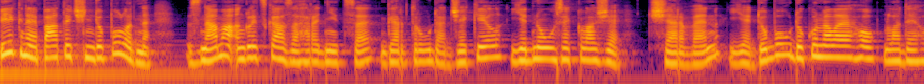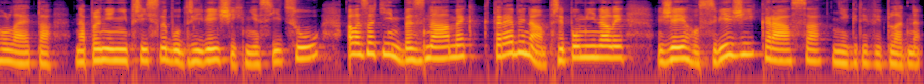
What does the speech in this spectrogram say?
Pěkné páteční dopoledne. Známá anglická zahradnice Gertruda Jekyll jednou řekla, že Červen je dobou dokonalého mladého léta, naplnění příslibu dřívějších měsíců, ale zatím bez známek, které by nám připomínaly, že jeho svěží krása někdy vybledne.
